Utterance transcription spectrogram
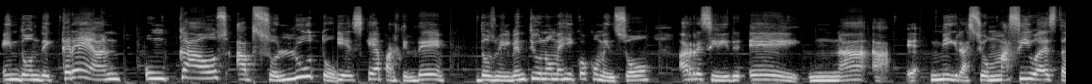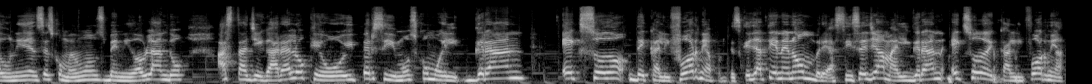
en donde crean un caos absoluto. Y es que a partir de 2021 México comenzó a recibir eh, una eh, migración masiva de estadounidenses, como hemos venido hablando, hasta llegar a lo que hoy percibimos como el gran éxodo de California, porque es que ya tiene nombre, así se llama, el gran éxodo de California,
